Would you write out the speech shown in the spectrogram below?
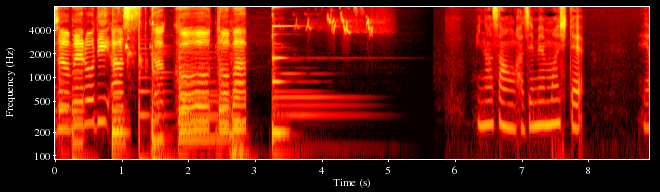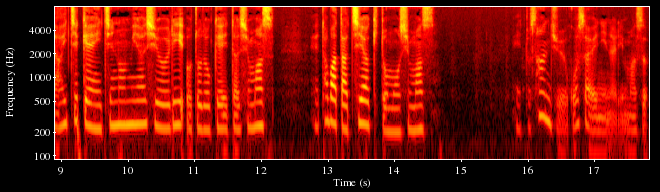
ザメロディアスな言葉皆さんはじめまして。え愛知県一宮市よりお届けいたします。え田畑千秋と申します。えっと35歳になります。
